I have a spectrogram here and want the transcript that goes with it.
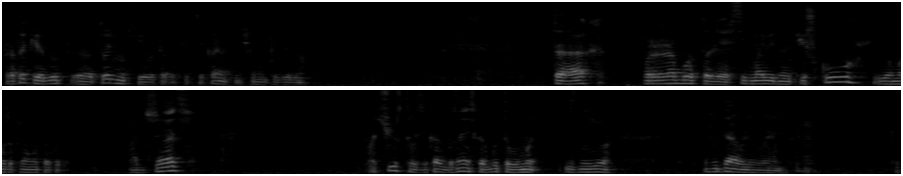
протоки идут э, тоненькие, вот так вот вертикально к мочевому пузырю. Так, проработали сигмовидную кишку, ее можно прям вот так вот отжать, почувствовать, и как бы, знаете, как будто бы мы из нее выдавливаем, как,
